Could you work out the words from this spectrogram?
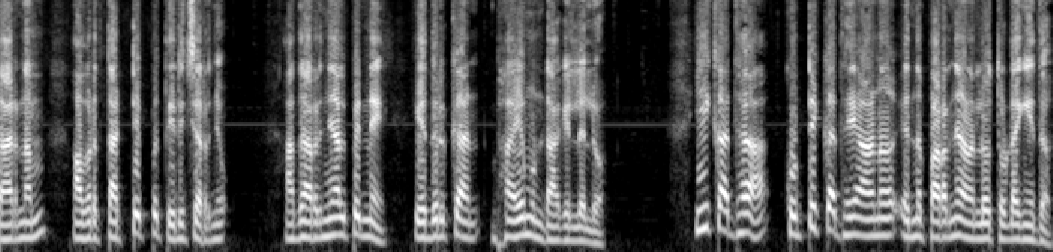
കാരണം അവർ തട്ടിപ്പ് തിരിച്ചറിഞ്ഞു. അതറിഞ്ഞാൽ പിന്നെ എതിർക്കാൻ ഭയമുണ്ടാകില്ലല്ലോ. ഈ കഥ കുട്ടിക്കഥയാണ് എന്ന് പറഞ്ഞാണല്ലോ തുടങ്ങിയത്.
